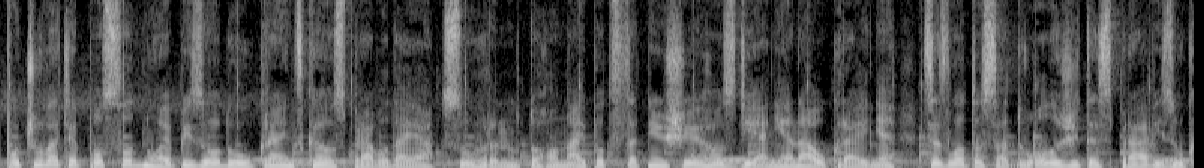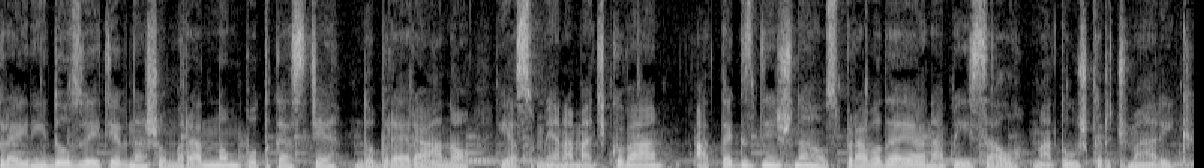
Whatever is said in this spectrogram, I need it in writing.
Počúvate poslednú epizódu ukrajinského spravodaja, súhrnu toho najpodstatnejšieho zdiania na Ukrajine. Cez leto sa dôležité správy z Ukrajiny dozviete v našom rannom podcaste Dobré ráno. Ja som Jana Maťková a text dnešného spravodaja napísal Matúš Krčmárik.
